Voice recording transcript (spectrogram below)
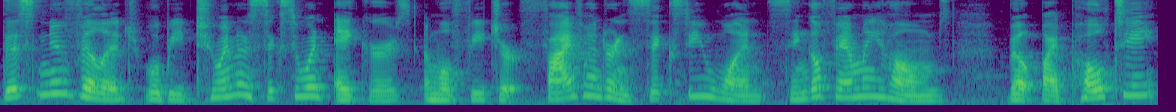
This new village will be 261 acres and will feature 561 single family homes built by Pulte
